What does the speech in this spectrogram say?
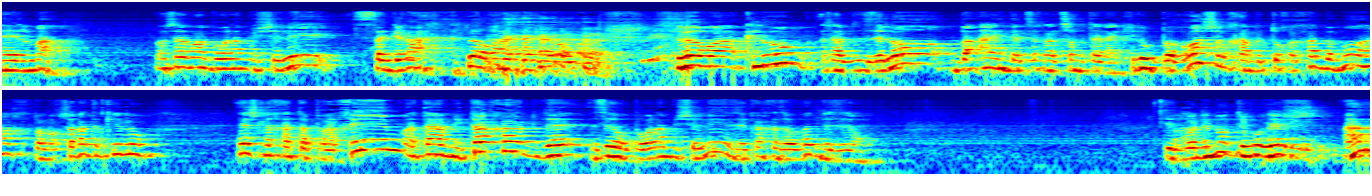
נעלמה. לא שעברה בעולם משלי, סגרה, לא רואה כלום. לא רואה כלום. עכשיו, זה לא בעין אתה צריך לעצום את העיניים, כאילו בראש שלך, בתוכך, במוח, במחשבה אתה כאילו, יש לך את הפרחים, אתה מתחת, וזהו, בעולם משלי, זה ככה זה עובד וזהו. תתבוננו, תראו, יש... אה?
